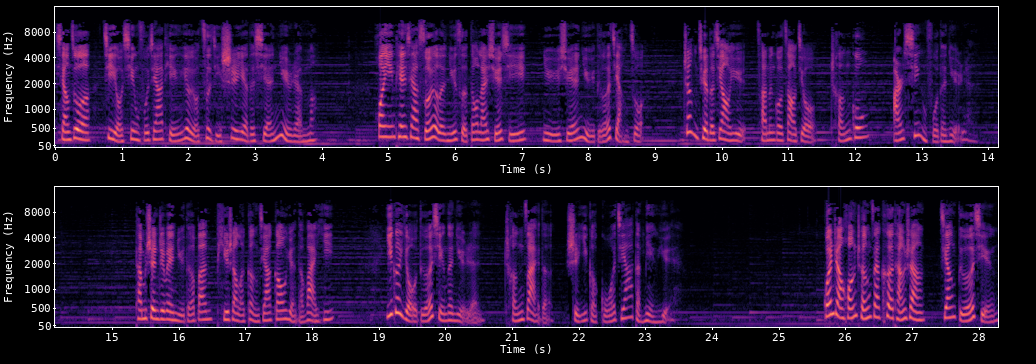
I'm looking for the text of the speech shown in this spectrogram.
想做既有幸福家庭又有自己事业的贤女人吗？欢迎天下所有的女子都来学习女学女德讲座。正确的教育才能够造就成功而幸福的女人。他们甚至为女德班披上了更加高远的外衣。一个有德行的女人，承载的是一个国家的命运。馆长黄成在课堂上将德行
